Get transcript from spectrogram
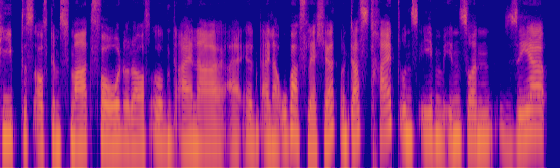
piept es auf dem Smartphone oder auf irgendeiner, äh, irgendeiner Oberfläche. Und das treibt uns eben in so einen sehr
